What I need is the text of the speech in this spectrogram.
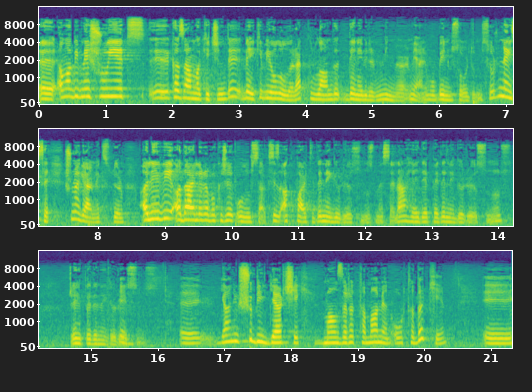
E, ama bir meşruiyet e, kazanmak için de belki bir yol olarak kullandı denebilir mi bilmiyorum. Yani bu benim sorduğum bir soru. Neyse şuna gelmek istiyorum. Alevi adaylara bakacak olursak siz AK Parti'de ne görüyorsunuz mesela? HDP'de ne görüyorsunuz? CHP'de ne görüyorsunuz? Ee, yani şu bir gerçek, manzara tamamen ortada ki e,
